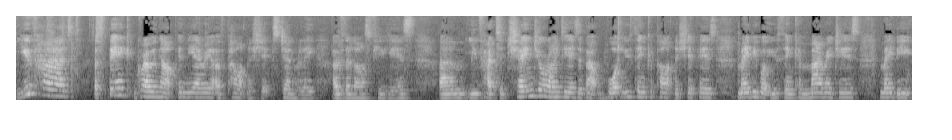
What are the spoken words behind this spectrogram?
you've had a big growing up in the area of partnerships generally over the last few years. Um, you've had to change your ideas about what you think a partnership is, maybe what you think a marriage is, maybe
